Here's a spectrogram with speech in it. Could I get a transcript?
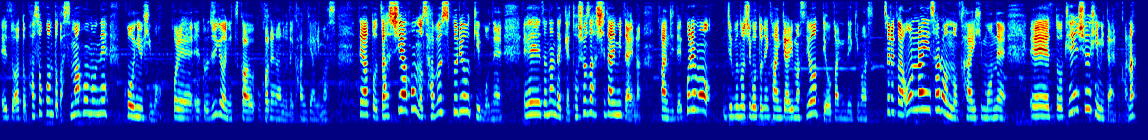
えーと、あとパソコンとかスマホのね購入費もこれ、えーと、と事業に使うお金なので関係あります。であと雑誌や本のサブスク料金もねえーとなんだっけ図書雑誌代みたいな感じでこれも自分の仕事に関係ありますよっていうお金できます。それからオンラインサロンの会費もね、えー、と研修費みたいのかな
